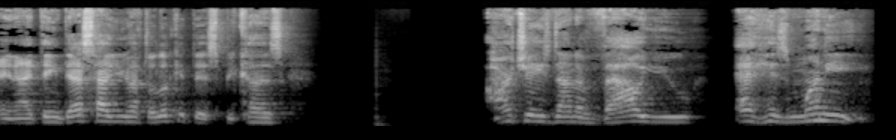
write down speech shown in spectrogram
And I think that's how you have to look at this because RJ is not a value at his money.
